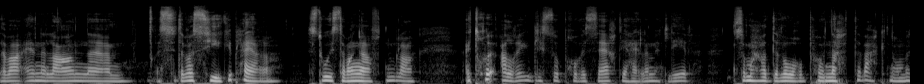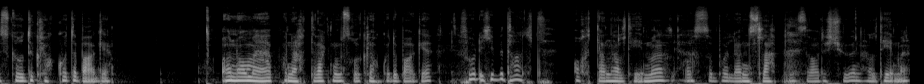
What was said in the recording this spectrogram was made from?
det var, en eller annen det var sykepleiere. Sto i Stavanger Aftenblad. Jeg tror aldri jeg ble så provosert i hele mitt liv. Som hadde vært på nattevakt når vi skrudde klokka tilbake. Og når vi er på nattevakt når vi skrur klokka tilbake Så får du ikke betalt. Åtte og en halv time. Ja. Og så på lønnslappen så var det sju og en halv time.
